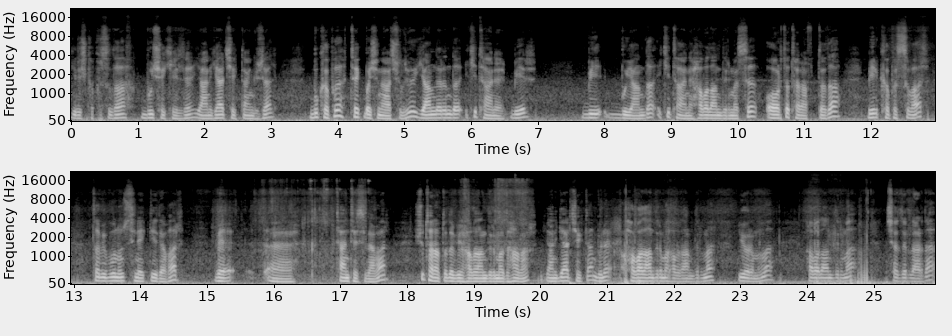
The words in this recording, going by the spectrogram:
giriş kapısı da bu şekilde. Yani gerçekten güzel. Bu kapı tek başına açılıyor. Yanlarında iki tane bir bir bu yanda iki tane havalandırması. Orta tarafta da bir kapısı var. Tabi bunun sinekliği de var ve e, tentesi de var. Şu tarafta da bir havalandırma daha var. Yani gerçekten böyle havalandırma havalandırma diyorum ama havalandırma çadırlarda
